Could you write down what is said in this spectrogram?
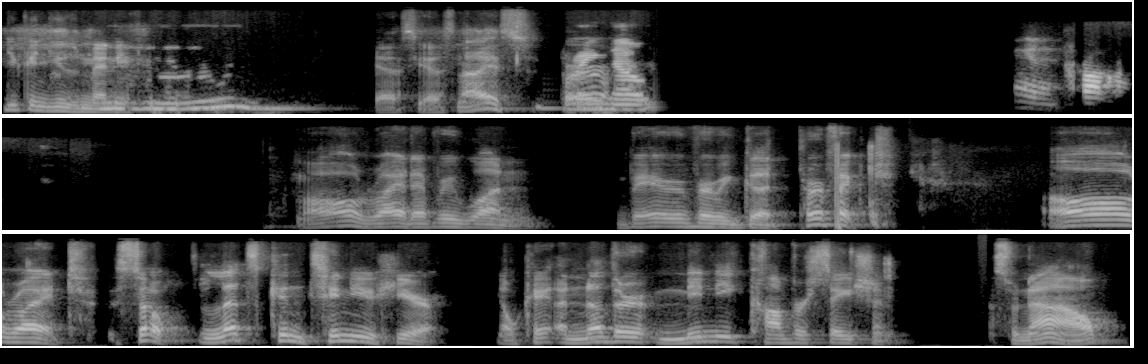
you can use many. things. Mhm. Yes, yes, nice. Right now. All right, everyone. Very, very good. Perfect. All right. So let's continue here. Okay, another mini conversation. So now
